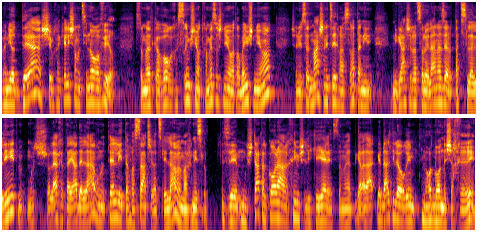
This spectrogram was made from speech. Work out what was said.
ואני יודע שמחכה לי שם צינור אוויר. זאת אומרת, כעבור 20 שניות, 15 שניות, 40 שניות, שאני עושה את מה שאני צריך לעשות, אני ניגש אל הצוללן הזה, על אותה צללית, שולח את היד אליו, הוא נותן לי את הווסת של הצלילה ומכניס לו. זה מושתת על כל הערכים שלי כילד, זאת אומרת, גדל, גדלתי להורים מאוד מאוד משחררים,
